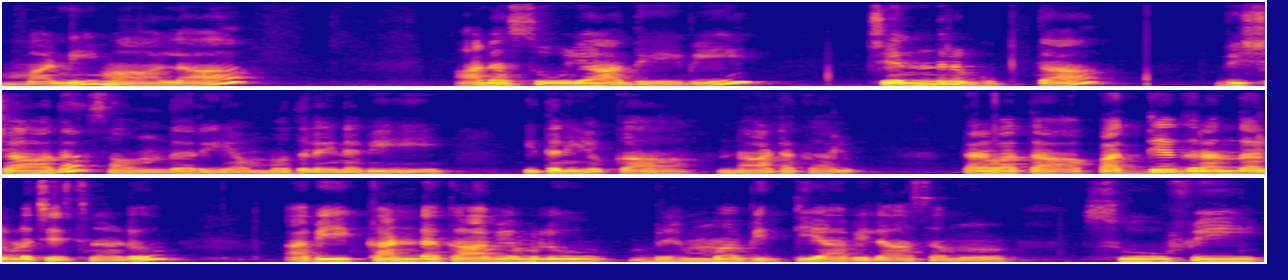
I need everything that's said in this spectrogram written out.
మణిమాల అనసూయాదేవి చంద్రగుప్త విషాద సౌందర్యం మొదలైనవి ఇతని యొక్క నాటకాలు. తర్వాత పద్య గ్రంథాలు కూడా చేసినాడు. అవి ఖండ కావ్యములు బ్రహ్మ విద్యా విలాసము సూఫీ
